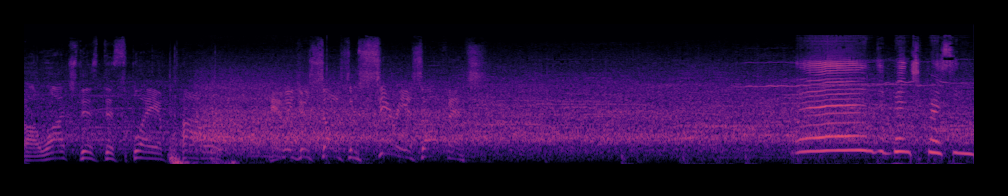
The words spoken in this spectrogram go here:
Oh, watch this display of power. And we just saw some serious offense. And bench pressing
